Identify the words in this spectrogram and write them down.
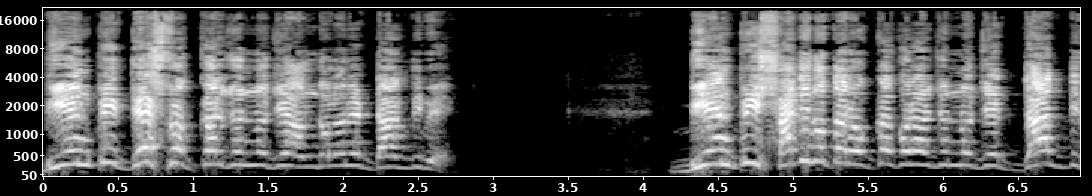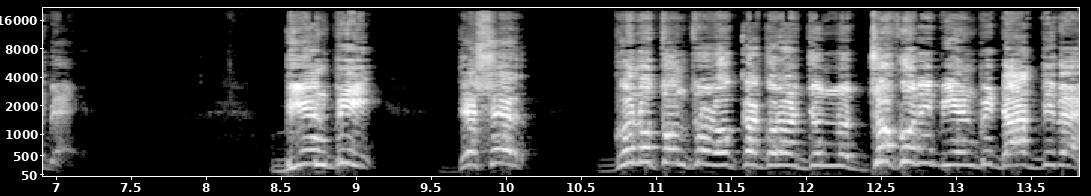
বিএনপি দেশ রক্ষার জন্য যে আন্দোলনের ডাক দিবে। বিএনপি স্বাধীনতা রক্ষা করার জন্য যে ডাক দিবে। বিএনপি দেশের গণতন্ত্র রক্ষা করার জন্য যখনই বিএনপি ডাক দিবে,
